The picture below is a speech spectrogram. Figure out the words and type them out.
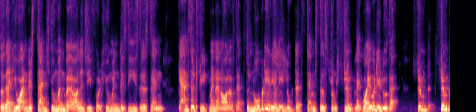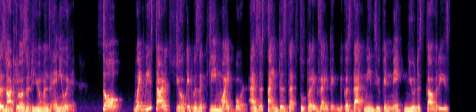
so that you understand human biology for human diseases and cancer treatment and all of that. So nobody really looked at stem cells from shrimp. Like, why would you do that? Shrimp, shrimp is not closer to humans anyway. So when we started Shiok, it was a clean whiteboard. As a scientist, that's super exciting because that means you can make new discoveries,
